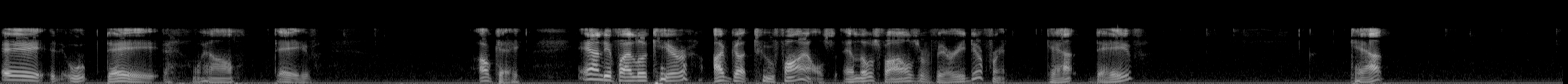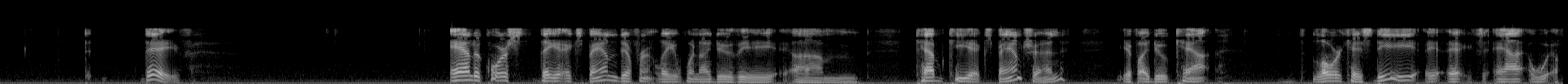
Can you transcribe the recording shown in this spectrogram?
Dave. Oop, Dave. Well, Dave. Okay. And if I look here, I've got two files, and those files are very different. Cat, Dave, Cat, Dave. And of course, they expand differently when I do the um, tab key expansion. If I do cat lowercase d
